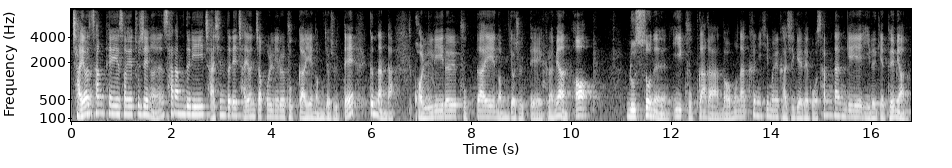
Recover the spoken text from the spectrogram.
자연 상태에서의 투쟁은 사람들이 자신들의 자연적 권리를 국가에 넘겨줄 때 끝난다. 권리를 국가에 넘겨줄 때 그러면 어 루소는 이 국가가 너무나 큰 힘을 가지게 되고 3단계에 이르게 되면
